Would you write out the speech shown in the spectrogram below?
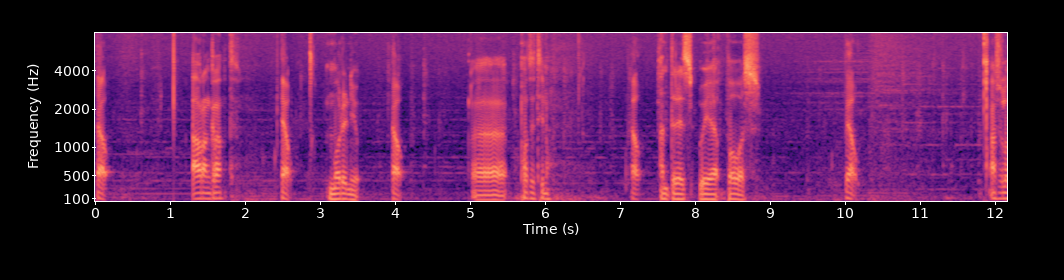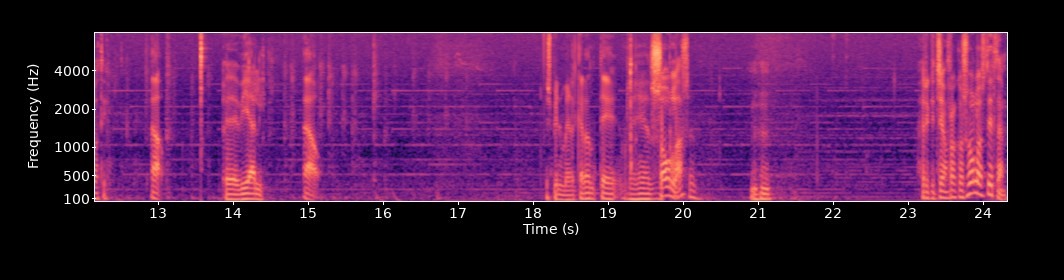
Já, Áran Grant. Já, Mourinho. Já, uh, Pochettino. Já, Andres Villa Boas. Já, Ancelotti. Já, uh, Viali já. Við spilum meira grandi Sola. Hefur ekki Gianfranco Sola stýrt þeim?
